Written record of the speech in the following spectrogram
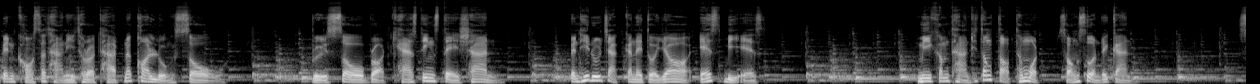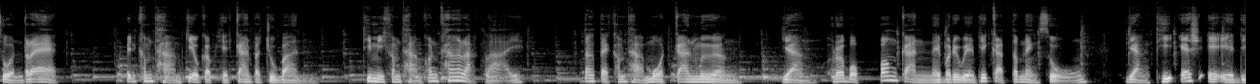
เป็นของสถานีโทรทัศน์นครหลวงโซล หรือ Seoul Broadcasting Station เป็นที่รู้จักกันในตัวย่อ SBS มีคำถามที่ต้องตอบทั้งหมด 2 ส่วนด้วยกัน ส่วนแรก เป็นคำถามเกี่ยวกับเหตุการณ์ปัจจุบัน ที่มีคำถามค่อนข้างหลากหลาย ตั้งแต่คำถามหมวดการเมือง อย่างระบบป้องกันในบริเวณพิกัดตำแหน่งสูง อย่าง THAAD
